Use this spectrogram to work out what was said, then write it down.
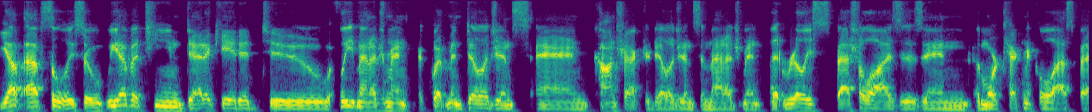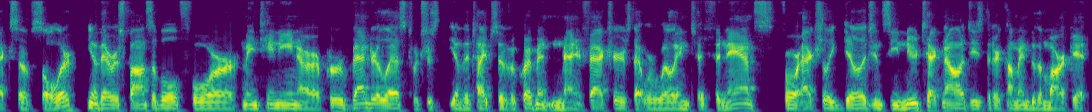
Yep, absolutely. So we have a team dedicated to fleet management, equipment diligence, and contractor diligence and management that really specializes in the more technical aspects of solar. You know, they're responsible for maintaining our approved vendor list, which is you know the types of equipment and manufacturers that we're willing to finance, for actually diligencing new technologies that are coming to the market,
